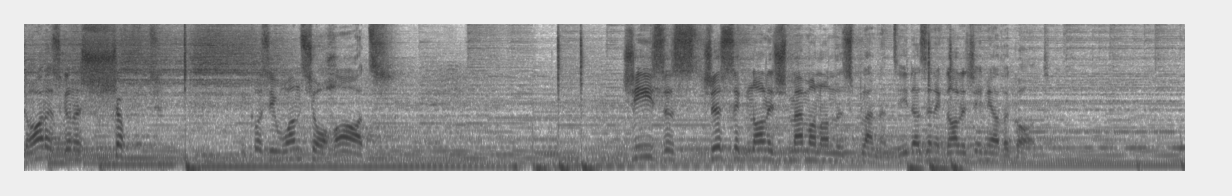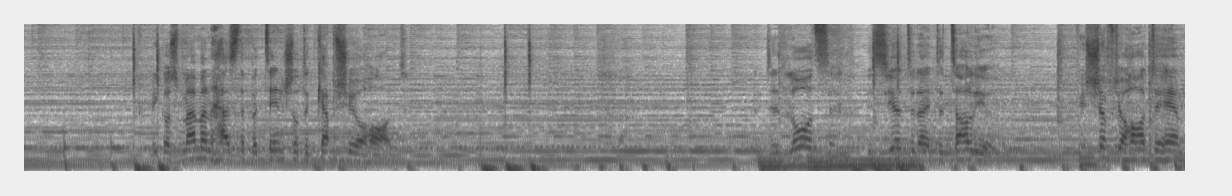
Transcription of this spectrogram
God is going to shift because He wants your heart. Jesus just acknowledged Mammon on this planet. He doesn't acknowledge any other God. Because Mammon has the potential to capture your heart. The Lord is here today to tell you if you shift your heart to Him,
